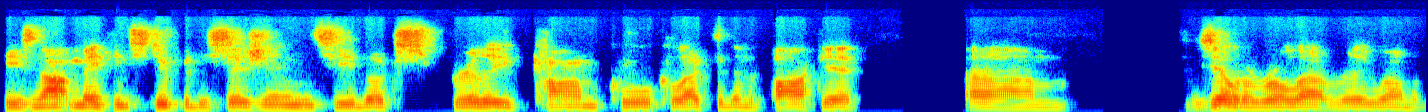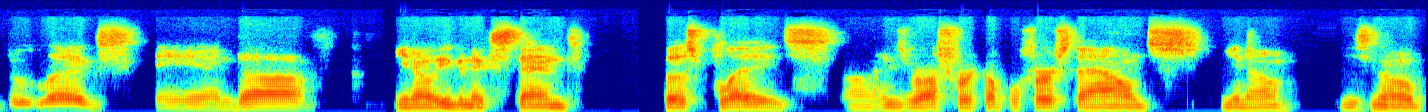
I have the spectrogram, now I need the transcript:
he's not making stupid decisions. He looks really calm, cool, collected in the pocket. Um, he's able to roll out really well in the bootlegs and uh, you know even extend those plays. Uh, he's rushed for a couple first downs. You know he's no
